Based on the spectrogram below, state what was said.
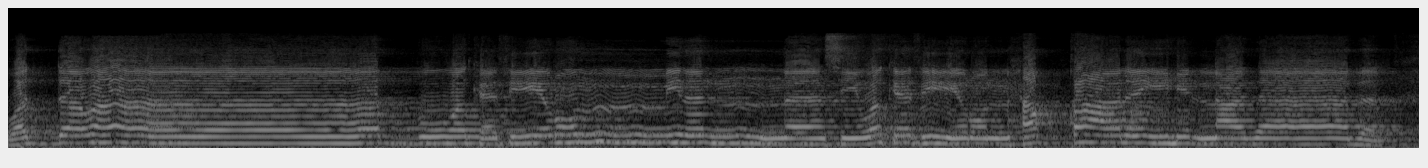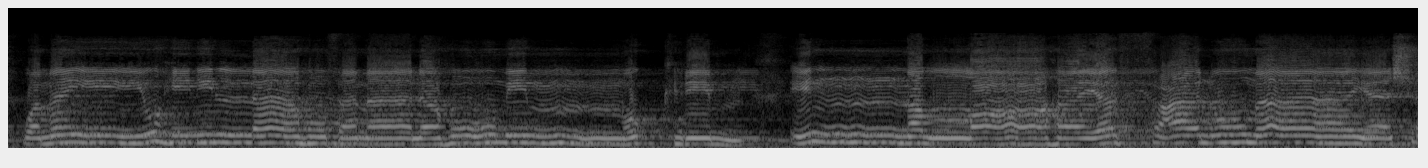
والدواب وكثير من الناس وكثير حق عليه العذاب. ومن يهن الله فما له من مكرم. إن الله يفعل ما يشاء.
